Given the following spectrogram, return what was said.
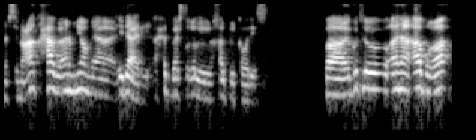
نفسي معاك حابب أنا من يوم إداري أحب أشتغل خلف الكواليس فقلت له أنا أبغى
